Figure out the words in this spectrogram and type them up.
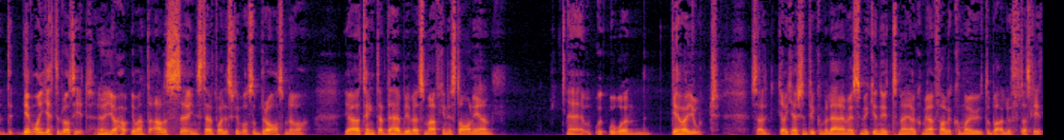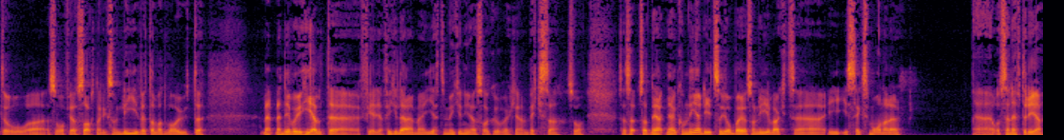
det, det, var en jättebra tid. Mm. Jag, jag var inte alls inställd på att det skulle vara så bra som det var. Jag tänkte att det här blir väl som Afghanistan igen. och, och, det har jag gjort. Så att jag kanske inte kommer lära mig så mycket nytt men jag kommer i alla fall komma ut och bara luftas lite och så. För jag saknar liksom livet av att vara ute. Men, men, det var ju helt eh, fel. Jag fick ju lära mig jättemycket nya saker och verkligen växa. Så, så, så, så att när, jag, när jag kom ner dit så jobbade jag som livvakt eh, i, i sex månader. Eh, och sen efter det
